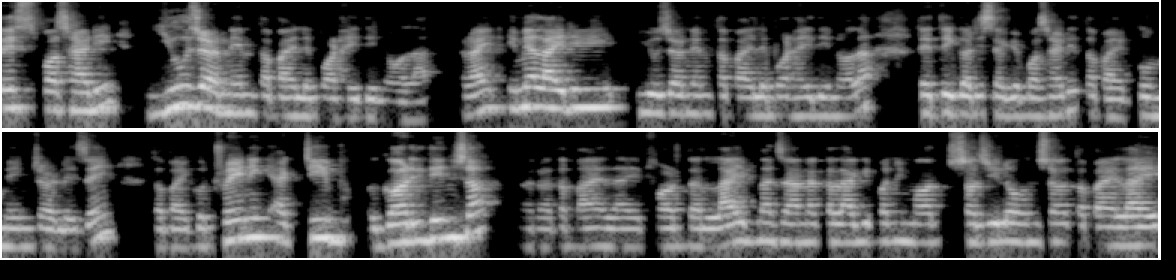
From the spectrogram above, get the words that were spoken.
त्यस पछाडि युजर नेम तपाईँले पठाइदिनु होला right email ID user name तपाईँले पठाइदिनु होला। त्यति गरिसके पछाडि तपाईँको मेन्टरले चाहिँ तपाईँको ट्रेनिङ एक्टिभ गरिदिन्छ र तपाईँलाई फर्दर लाइभमा जानका लागि पनि म सजिलो हुन्छ। तपाईँलाई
